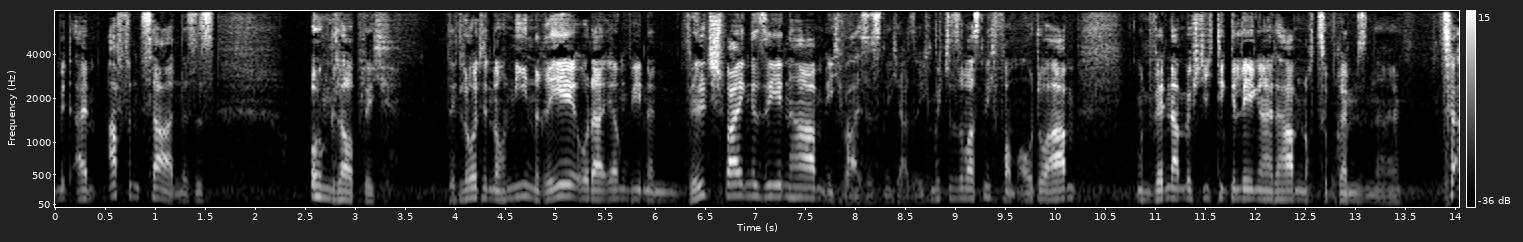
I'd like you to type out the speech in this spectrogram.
mit einem Affenzahn. Das ist unglaublich. Die Leute noch nie ein Reh oder irgendwie einen Wildschwein gesehen haben, ich weiß es nicht. Also ich möchte sowas nicht vom Auto haben. Und wenn, dann möchte ich die Gelegenheit haben, noch zu bremsen. Ey. Tja,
